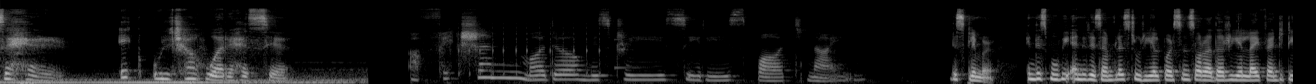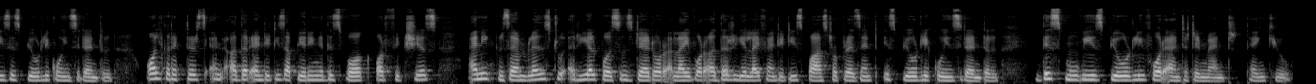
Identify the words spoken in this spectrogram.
जहर एक उलझा हुआ रहस्य A fiction murder mystery series part 9 Disclaimer In this movie, any resemblance to real persons or other real life entities is purely coincidental. All characters and other entities appearing in this work are fictitious. Any resemblance to a real persons dead or alive or other real life entities past or present is purely coincidental. This movie is purely for entertainment. Thank you.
